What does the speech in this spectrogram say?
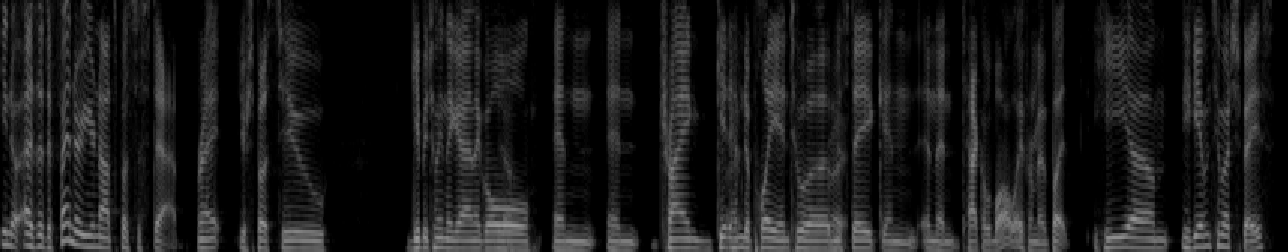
you know, as a defender, you're not supposed to stab, right? You're supposed to get between the guy and the goal and and try and get him to play into a Right. mistake and and then tackle the ball away from it. But he um he gave him too much space.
